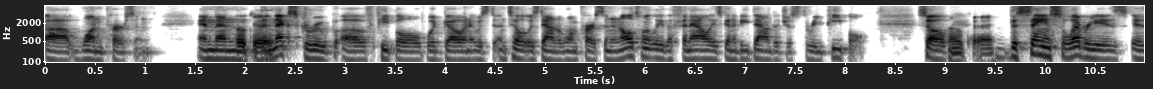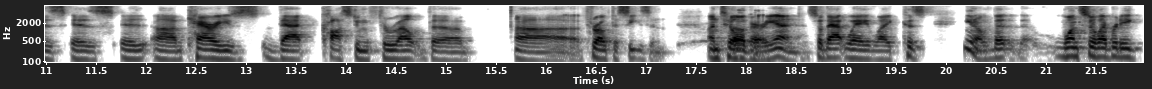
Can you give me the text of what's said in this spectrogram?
uh, one person. And then Okay. the next group of people would go, and it was until it was down to one person. And ultimately, the finale is going to be down to just three people. So okay the same celebrity is is is, is um, carries that costume throughout the uh, throughout the season until Okay. the very end. So that way, like, because you know the, the one celebrity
